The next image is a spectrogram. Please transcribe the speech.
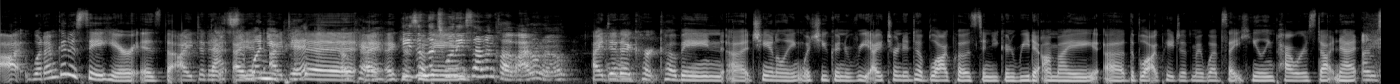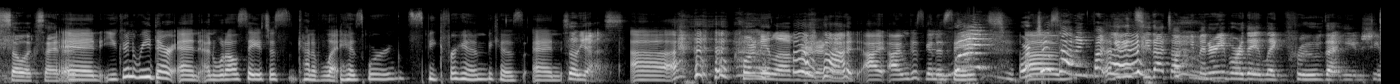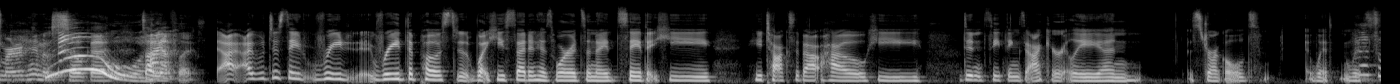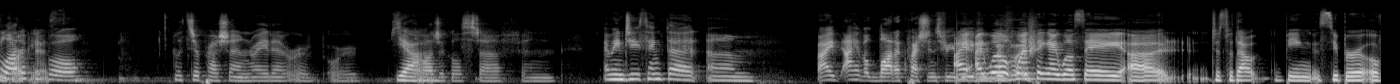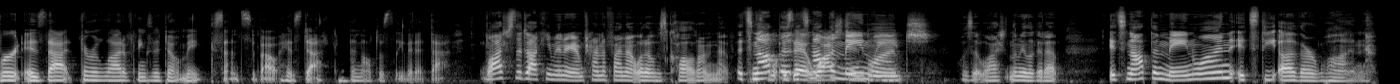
I, what I'm going to say here is that I did a, That's I the did, one you I did picked? a, Okay. a- a Kurt He's in the 27 Club. I don't know. I did a Kurt Cobain uh, channeling, which you can read. I turned into a blog post, and you can read it on my uh, the blog page of my website, healingpowers.net. I'm so excited. and you can read there. And and what I'll say is just kind of let his words speak for him, because and so, yes. uh, Courtney Love murdered him. I, I'm just gonna say We're just um, having fun. You didn't see that documentary where they like prove that he she murdered him? It was so good. It's on Netflix. I, I would just say read read the post what he said in his words and I'd say that he he talks about how he didn't see things accurately and struggled with with That's a lot darkness. of people with depression, right? Or or Yeah. psychological stuff. And I mean, do you think that? Um, I I have a lot of questions for you. I, I will. before- One thing I will say, uh, just without being super overt, is that there are a lot of things that don't make sense about his death, and I'll just leave it at that. Watch the documentary. I'm trying to find out what it was called on Netflix. It's not the, Is it's not Washed the in main one. Bleach? Was it Wash? Let me look it up. It's not the main one. It's the other one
